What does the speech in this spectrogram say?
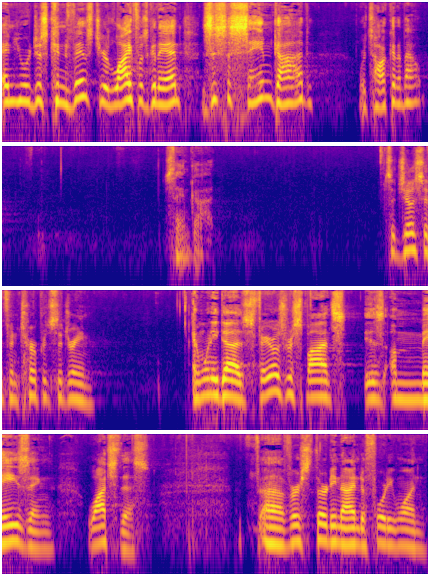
and you were just convinced your life was going to end. Is this the same God we're talking about? Same God. So Joseph interprets the dream. And when he does, Pharaoh's response is amazing. Watch this. Uh, verse 39 to 41.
